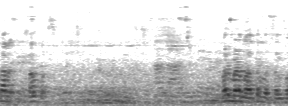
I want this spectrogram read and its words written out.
ಸರ್ ಸ್ವಲ್ಪ. ಬರ್ರಿ ಮೇಡಮ್ ಹತ್ರ ಬರ್ರಿ ಸ್ವಲ್ಪ.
